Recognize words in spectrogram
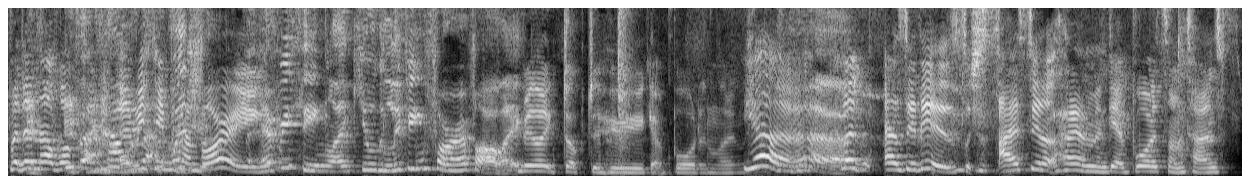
But then if- at what if point you everything Would become boring? Everything like you're living forever. Like Be like Doctor Who, you get bored and lonely. Yeah. Yeah. Like as it is, I sit at home and get bored sometimes.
